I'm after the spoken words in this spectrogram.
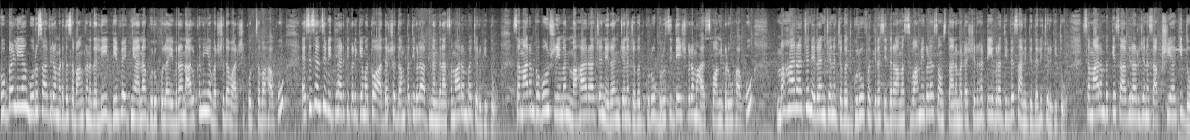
ಹುಬ್ಬಳ್ಳಿಯ ಮೂರು ಸಾವಿರ ಮಠದ ಸಭಾಂಗಣದಲ್ಲಿ ದಿವ್ಯಜ್ಞಾನ ಗುರುಕುಲ ಇವರ ನಾಲ್ಕನೆಯ ವರ್ಷದ ವಾರ್ಷಿಕೋತ್ಸವ ಹಾಗೂ ಎಸ್ಎಸ್ಎಲ್ಸಿ ವಿದ್ಯಾರ್ಥಿಗಳಿಗೆ ಮತ್ತು ಆದರ್ಶ ದಂಪತಿಗಳ ಅಭಿನಂದನಾ ಸಮಾರಂಭ ಜರುಗಿತು. ಸಮಾರಂಭವು ಶ್ರೀಮನ್ ಮಹಾರಾಜ ನಿರಂಜನ ಜಗದ್ಗುರು ಗುರುಸಿದ್ದೇಶ್ವರ ಮಹಾಸ್ವಾಮಿಗಳು ಹಾಗೂ ಮಹಾರಾಜ ನಿರಂಜನ ಜಗದ್ಗುರು ಫಕೀರ ಸಿದ್ದರಾಮ ಸ್ವಾಮಿಗಳ ಸಂಸ್ಥಾನ ಮಠ ಶಿರಹಟ್ಟಿ ಇವರ ದಿವ್ಯ ಸಾನ್ನಿಧ್ಯದಲ್ಲಿ ಜರುಗಿತು. ಸಮಾರಂಭಕ್ಕೆ ಸಾವಿರಾರು ಜನ ಸಾಕ್ಷಿಯಾಗಿದ್ದು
